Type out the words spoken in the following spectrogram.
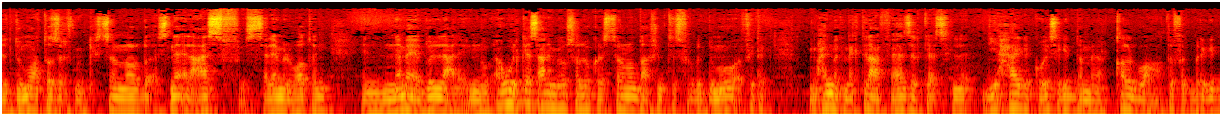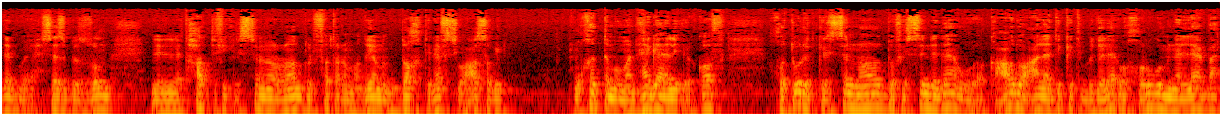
الدموع تظرف من كريستيانو رونالدو أثناء العزف السلام الوطني إنما يدل على إنه أول كأس عالم يوصل له كريستيانو رونالدو عشان تسفر بالدموع وقفتك وحلمك إنك تلعب في هذا الكأس. دي حاجة كويسة جدا من القلب وعاطفه كبيره جدا وإحساس بالظلم. اللي اتحط فيه كريستيانو رونالدو الفترة الماضية من ضغط نفسي وعصبي وخطة ممنهجة لإيقاف خطورة كريستيانو رونالدو في السن ده وإقعاده على دكة البدلاء وخروجه من اللعبة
